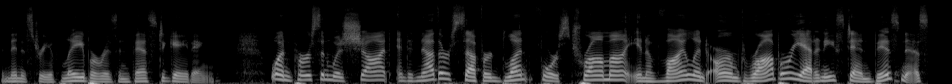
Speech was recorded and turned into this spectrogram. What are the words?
The Ministry of Labor is investigating. One person was shot and another suffered blunt force trauma in a violent armed robbery at an East End business.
